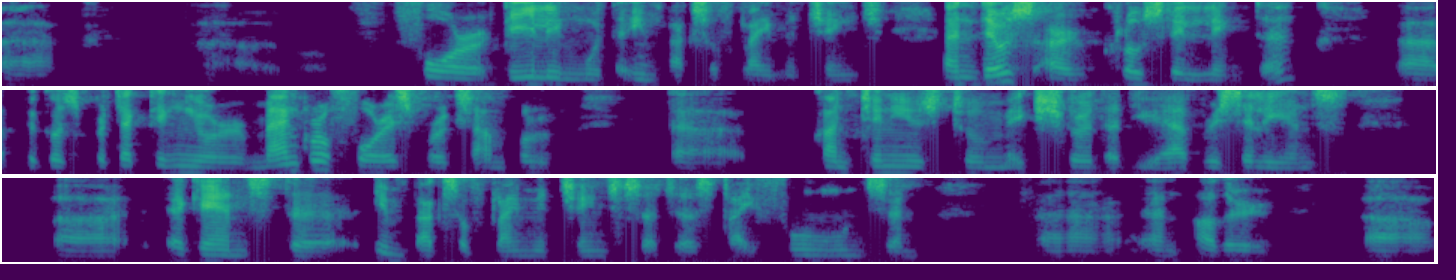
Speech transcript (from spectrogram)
uh, uh, for dealing with the impacts of climate change and those are closely linked eh? uh, because protecting your mangrove forest for example uh, continues to make sure that you have resilience uh, against the impacts of climate change such as typhoons and uh, and other um,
